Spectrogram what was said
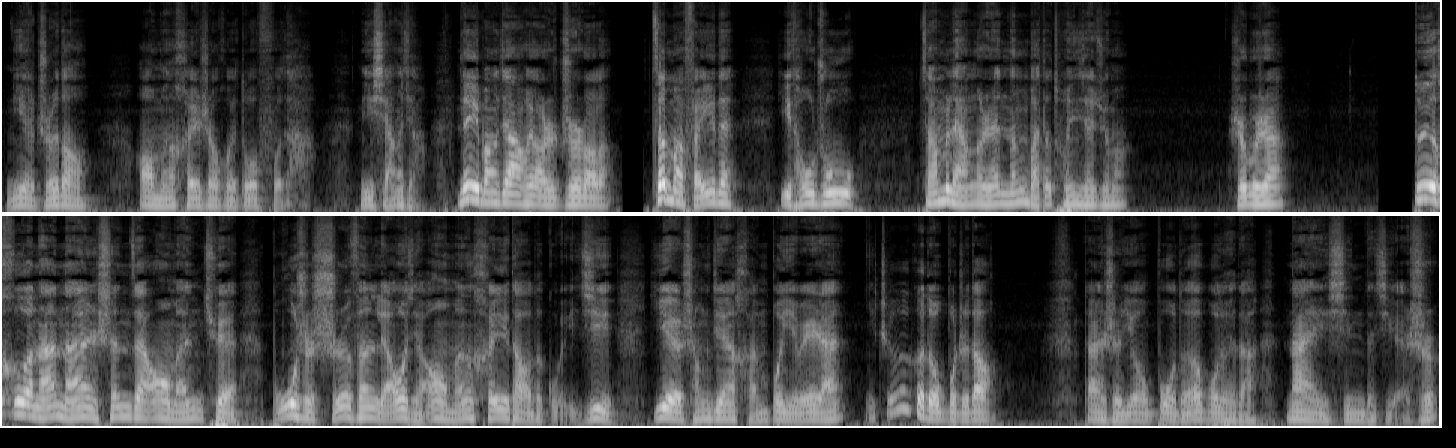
你也知道，澳门黑社会多复杂。你想想，那帮家伙要是知道了，这么肥的一头猪，咱们两个人能把它吞下去吗？是不是？对贺楠楠身在澳门却不是十分了解澳门黑道的诡计，叶成坚很不以为然。你这个都不知道，但是又不得不对他耐心的解释。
